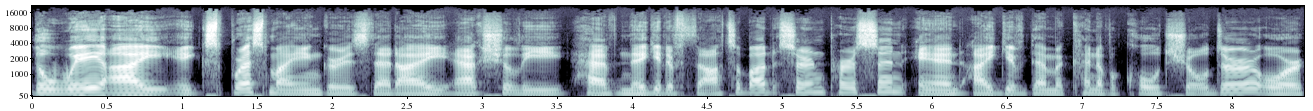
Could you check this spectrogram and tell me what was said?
the way I express my anger is that I actually have negative thoughts about a certain person and I give them a kind of a cold shoulder or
